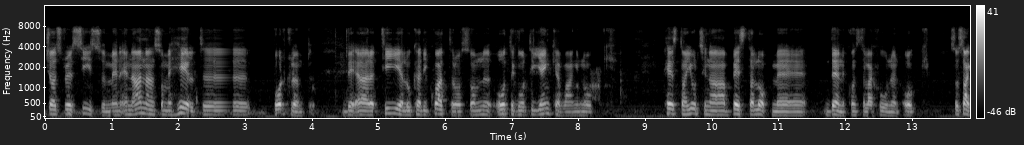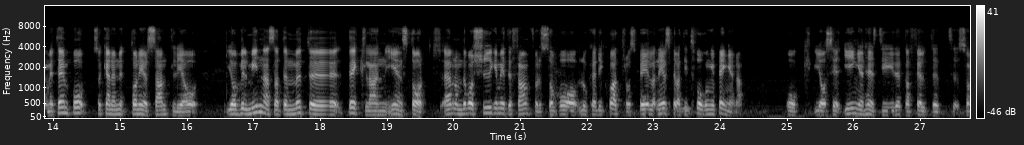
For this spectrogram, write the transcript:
Judge Dredd Sisu men en annan som är helt uh, bortglömd det är 10 Luca di Quattro som nu återgår till jänkarvagn och hästen har gjort sina bästa lopp med den konstellationen och som sagt med tempo så kan den ta ner samtliga och jag vill minnas att den mötte Declan i en start. Även om det var 20 meter framför så var Luca di Quattro spela, nedspelat till två gånger pengarna. Och jag ser ingen häst i detta fältet som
